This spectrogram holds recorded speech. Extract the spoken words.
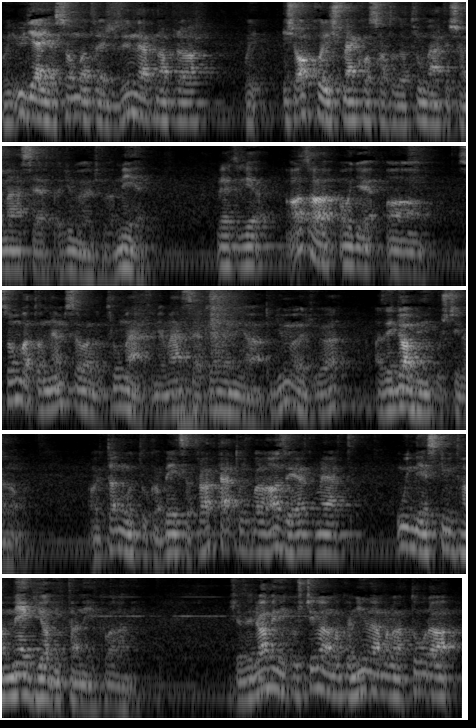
hogy ügyelj a szombatra és az ünnepnapra, hogy, és akkor is meghozhatod a trumát és a mászert a gyümölcsből. Miért? Mert ugye az, a, hogy a szombaton nem szabad a trumát vagy a mászert levenni a gyümölcsből, az egy rabinikus tilalom. Ahogy tanultuk a Béca traktátusban, azért, mert úgy néz ki, mintha megjavítanék valami. És ez egy rabinikus tilalom, akkor nyilvánvalóan a Tóra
